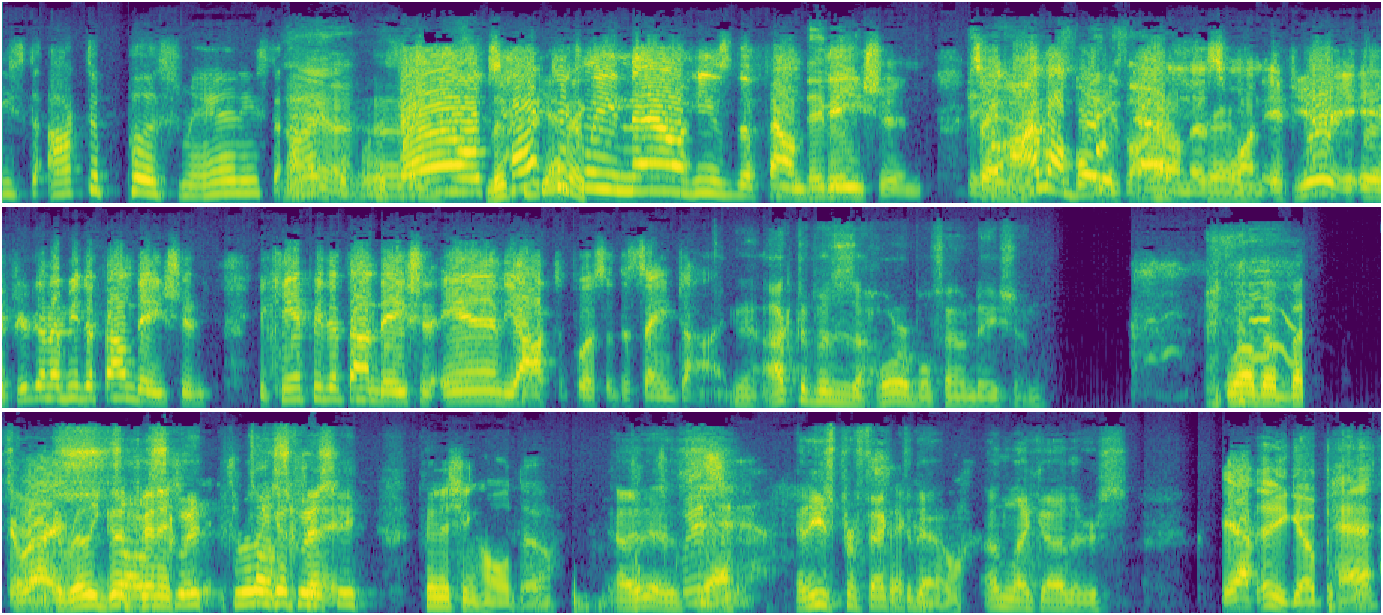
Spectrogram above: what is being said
He's the octopus, man. He's the Yeah. octopus. Well, Live technically now he's the foundation. so Maybe I'm on board Maybe with Pat on this True. one. If you're if you're gonna be the foundation, you can't be the foundation and the octopus at the same time. Yeah, Octopus is a horrible foundation. Well, the but You're right. It's a really good all finish. squish- It's a really all good fin- finishing hold, though. Oh, it is, Squishy. Yeah. and he's perfected Sicko. it, unlike others. Yeah. There you go, Pat.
